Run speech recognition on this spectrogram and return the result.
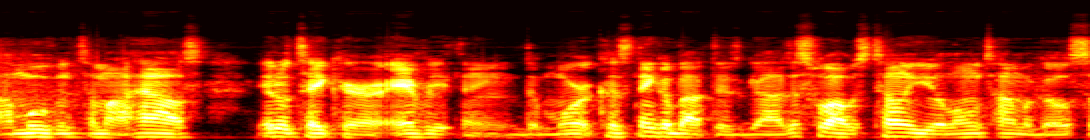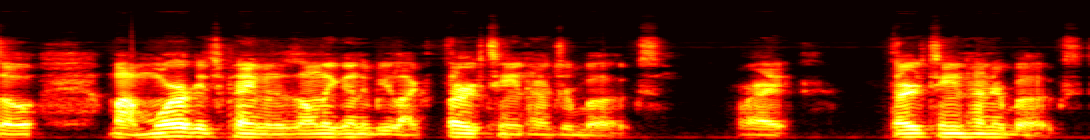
I move into my house, it'll take care of everything. The more, cause think about this, guys. This is what I was telling you a long time ago. So my mortgage payment is only going to be like thirteen hundred bucks, right? Thirteen hundred bucks.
